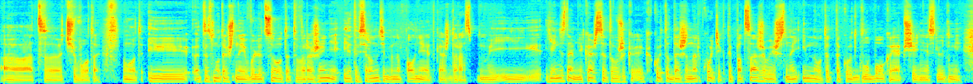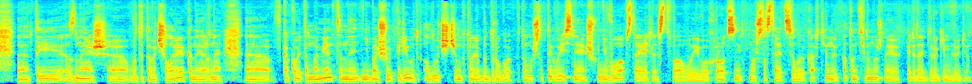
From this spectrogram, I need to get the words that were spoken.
э, от э, чего-то. Вот. И ты смотришь на эволюцию вот это выражение, и это все равно тебя наполняет каждый раз. И я не знаю, мне кажется, это уже какой-то даже наркотик. Ты подсаживаешься на именно вот это такое вот глубокое общение с людьми. Э, Ты знаешь э, вот этого человека, наверное, в какой-то момент на небольшой период лучше, чем кто-либо другой, потому что ты выясняешь у него обстоятельства, у его родственников можешь составить целую картину, и потом тебе нужно ее передать другим людям.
